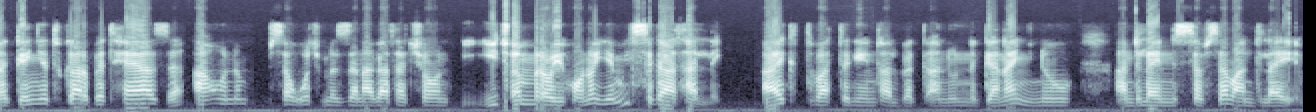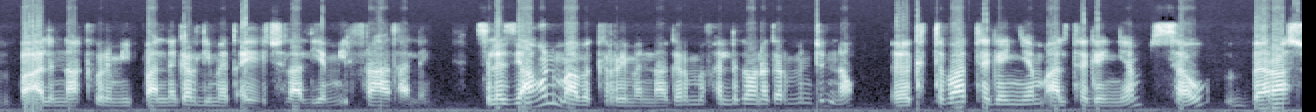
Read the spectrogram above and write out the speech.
መገኘቱ ጋር በተያያዘ አሁንም ሰዎች መዘናጋታቸውን ይጨምረው የሆነው የሚል ስጋት አለኝ። አይ ክትባት ተገኝቷል፣ በቃ ኑ እንገናኝ፣ ኑ አንድ ላይ እንሰብሰብ፣ አንድ ላይ በዓልና ክብር የሚባል ነገር ሊመጣ ይችላል የሚል ፍርሃት አለኝ። ስለዚህ አሁን ማበክሬ መናገር የምፈልገው ነገር ምንድን ነው? ክትባት ተገኘም አልተገኘም ሰው በራሱ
